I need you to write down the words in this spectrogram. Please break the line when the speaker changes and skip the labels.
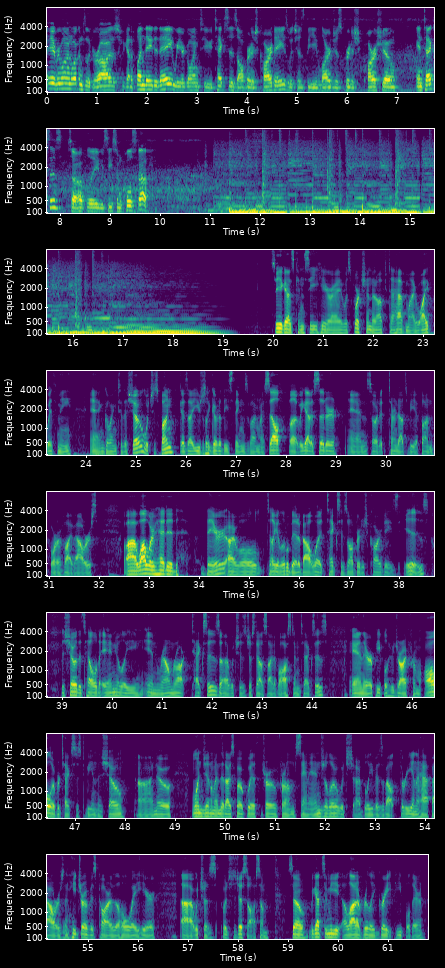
Hey everyone, welcome to the garage. We got a fun day today. We are going to Texas All British Car Days, which is the largest British car show in Texas. So hopefully we see some cool stuff. So you guys can see here, I was fortunate enough to have my wife with me and going to the show, which is fun because I usually go to these things by myself, but we got a sitter, and so it turned out to be a fun four or five hours. Uh, while we're headed there, I will tell you a little bit about what Texas All British Car Days is. The show that's held annually in Round Rock, Texas, uh, which is just outside of Austin, Texas. And there are people who drive from all over Texas to be in this show. Uh, I know one gentleman that I spoke with drove from San Angelo, which I believe is about three and a half hours, and he drove his car the whole way here, uh, which was which is just awesome. So we got to meet a lot of really great people there.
